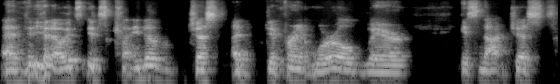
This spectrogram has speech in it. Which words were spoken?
And you know it's it's kind of just a different world where it's not just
